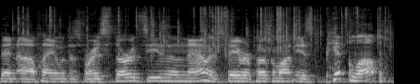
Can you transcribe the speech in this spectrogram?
Been uh, playing with us for his third season now. His favorite Pokemon is Piplup.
